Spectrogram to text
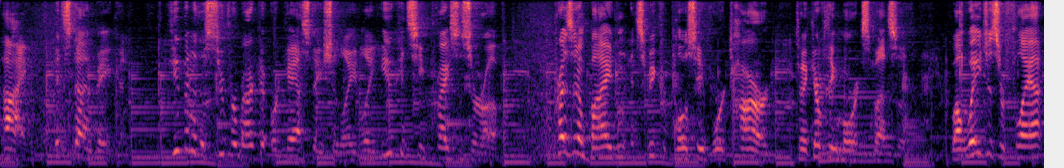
Hi, it's Don Bacon. If you've been to the supermarket or gas station lately, you can see prices are up. President Biden and Speaker Pelosi have worked hard to make everything more expensive. While wages are flat,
